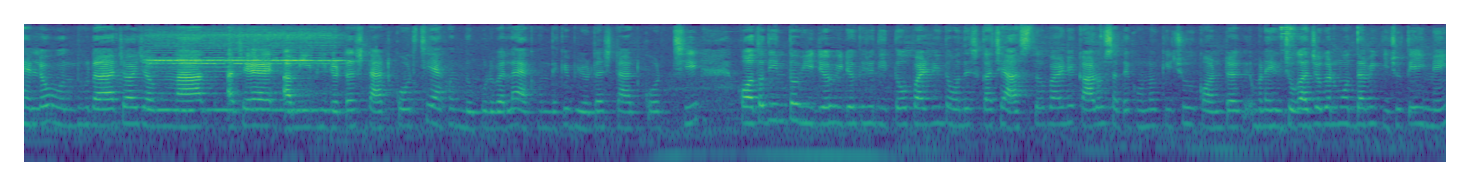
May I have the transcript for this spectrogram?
হ্যালো বন্ধুরা, জয় জগন্নাথ। আজকে আমি ভিডিওটা স্টার্ট করছি। এখন দুপুরবেলা, এখন থেকে ভিডিওটা স্টার্ট করছি। কতদিন তো ভিডিও ভিডিও কিছু দিতেও পারিনি, তোমাদের কাছে আসতেও পারিনি। কারোর সাথে কোনো কিছু কন্ট্যাক্ট মানে যোগাযোগের মধ্যে আমি কিছুতেই নেই।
